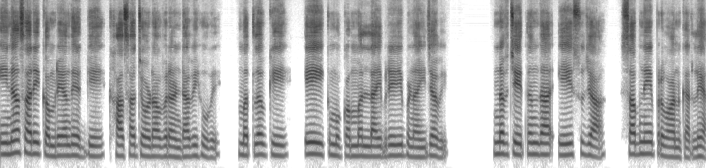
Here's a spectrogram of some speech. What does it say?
ਇਹਨਾਂ ਸਾਰੇ ਕਮਰਿਆਂ ਦੇ ਅੱਗੇ ਖਾਸਾ ਚੌੜਾ ਵਰਾਂਡਾ ਵੀ ਹੋਵੇ, ਮਤਲਬ ਕਿ ਇਹ ਇੱਕ ਮੁਕੰਮਲ ਲਾਇਬ੍ਰੇਰੀ ਬਣਾਈ ਜਾਵੇ। ਨਵਚੇਤਨ ਦਾ ਇਹ ਸੁਝਾਅ ਸਭ ਨੇ ਪ੍ਰਵਾਨ ਕਰ ਲਿਆ।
